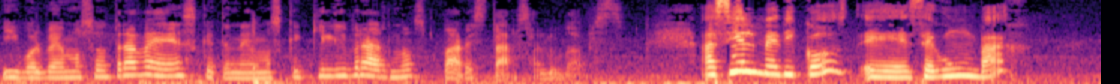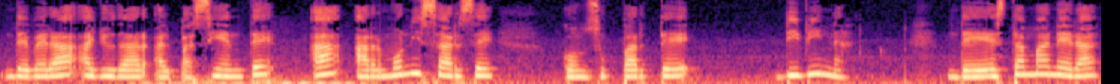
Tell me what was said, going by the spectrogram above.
Y volvemos otra vez que tenemos que equilibrarnos para estar saludables. Así el médico, eh, según Bach, deberá ayudar al paciente a armonizarse con su parte divina. De esta manera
